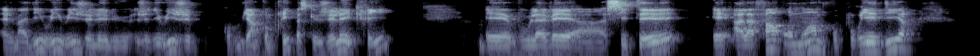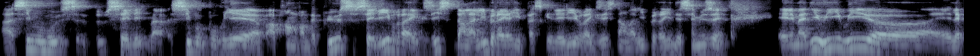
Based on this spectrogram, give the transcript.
Elle m'a dit, oui, oui, je l'ai lu. J'ai dit, oui, j'ai bien compris parce que je l'ai écrit et vous l'avez euh, cité. Et à la fin, au moins, vous pourriez dire, euh, si, vous, si vous pourriez apprendre un peu plus, ces livres existent dans la librairie, parce que les livres existent dans la librairie de ces musées. Et elle m'a dit oui, oui, euh, elle, est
